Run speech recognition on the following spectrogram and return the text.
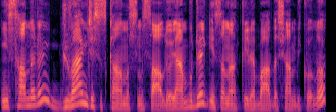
insanların güvencesiz kalmasını sağlıyor. Yani bu direkt insanın hakkıyla bağdaşan bir konu.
